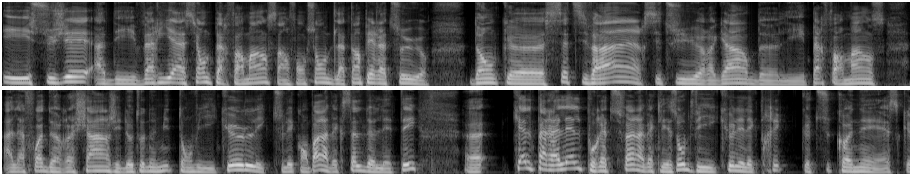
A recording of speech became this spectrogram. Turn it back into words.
est sujet à des variations de performance en fonction de la température. Donc, cet hiver, si tu regardes les performances à la fois de recharge et d'autonomie de ton véhicule et que tu les compares avec celles de l'été, quel parallèle pourrais-tu faire avec les autres véhicules électriques que tu connais? Est-ce que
